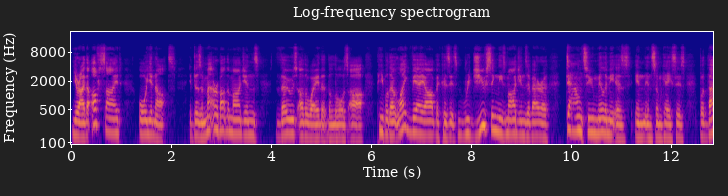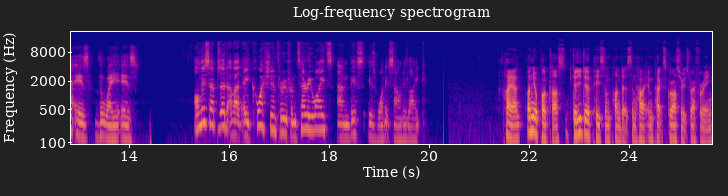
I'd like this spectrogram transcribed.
You're either offside or you're not. It doesn't matter about the margins. Those are the way that the laws are. People don't like VAR because it's reducing these margins of error down to millimetres in, in some cases, but that is the way it is. On this episode, I've had a question through from Terry White, and this is what it sounded like. Hi, Ant. On your podcast, could you do a piece on pundits and how it impacts grassroots refereeing?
